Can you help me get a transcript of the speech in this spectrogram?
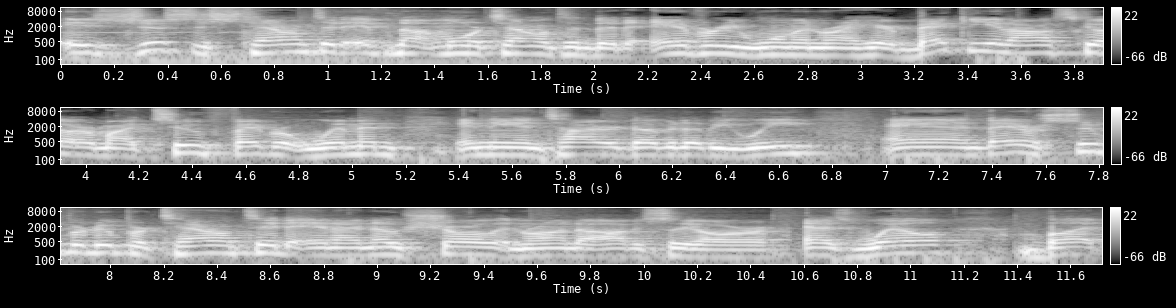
is just as talented, if not more talented than every woman right here. Becky and Asuka are my two favorite women in the entire entire WWE, and they are super duper talented, and I know Charlotte and Ronda obviously are as well, but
